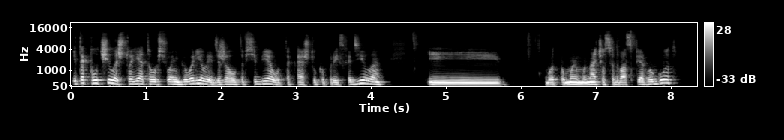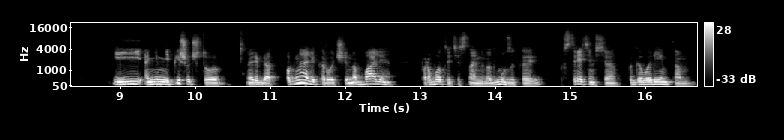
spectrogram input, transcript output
И так получилось, что я этого всего не говорил, я держал это в себе, вот такая штука происходила. И вот, по-моему, начался 21 год, и они мне пишут, что, ребят, погнали, короче, на Бали, поработайте с нами над музыкой, встретимся, поговорим, там,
